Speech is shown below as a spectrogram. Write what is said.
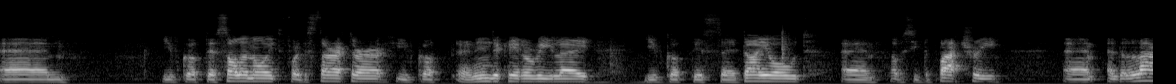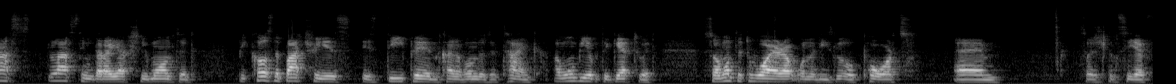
um, you've got the solenoid for the starter you've got an indicator relay you've got this uh, diode um, obviously the battery um, and the last last thing that I actually wanted because the battery is is deep in kind of under the tank I won't be able to get to it. So I wanted to wire out one of these little ports um, so as you can see I've,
